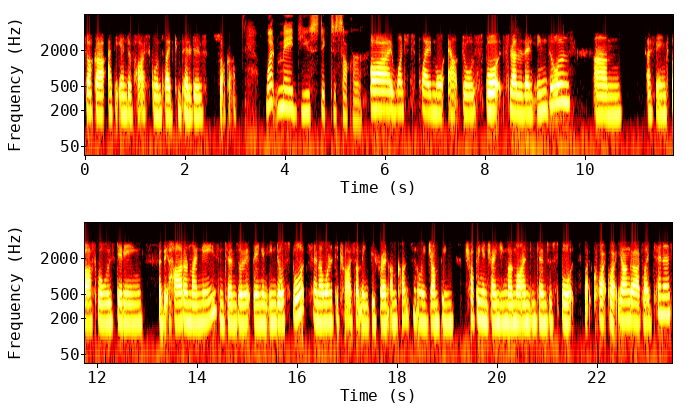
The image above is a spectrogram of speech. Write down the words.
soccer at the end of high school and played competitive soccer. What made you stick to soccer? I wanted to play more outdoors sports rather than indoors. Um, I think basketball was getting a bit hard on my knees in terms of it being an indoor sport, and I wanted to try something different. I'm constantly jumping, chopping, and changing my mind in terms of sports. Like quite quite younger, I played tennis,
